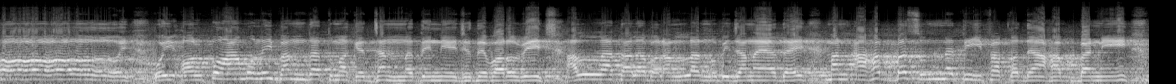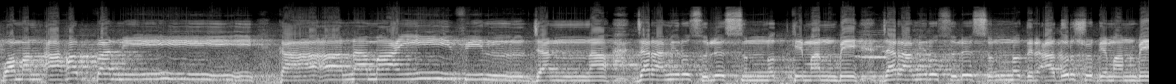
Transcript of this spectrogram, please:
হয় ওই অল্প আমলেই বান্দা তোমাকে জান্নাতে নিয়ে যেতে পারবে। আল্লাহ তালা বল আল্লাহ নবী জানায়া দেয়, মান আহাব্বা সুন্নতি ফাকদ আহাব্বানি ওয়ামান আহাব্বানি কানা মাই ফিল জান্নাহ। যারা আমি রসুলের সুন্নতকে মানবে, যারা আমি রসুলের সুন্নতের আদর্শকে মানবে,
